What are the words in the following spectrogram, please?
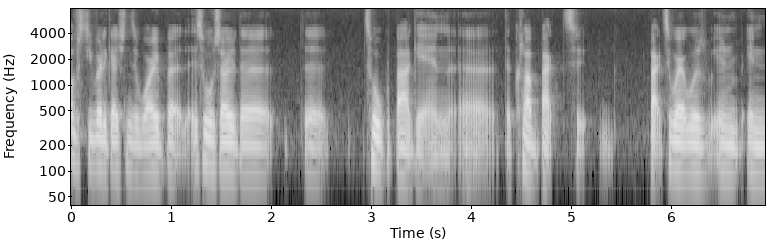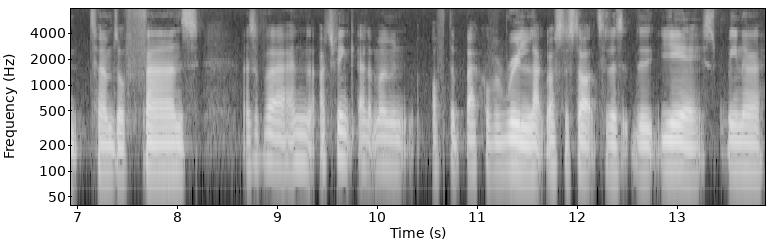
obviously relegation's a worry, but it's also the the talk about getting uh, the club back to back to where it was in in terms of fans and stuff like that. And I just think at the moment, off the back of a really lackluster start to the, the year, it's been a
